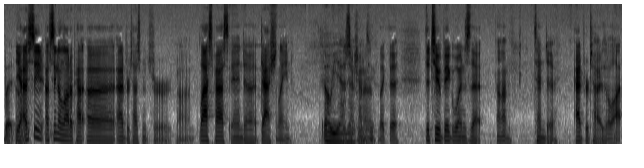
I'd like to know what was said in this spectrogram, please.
But Yeah, um, I've seen I've seen a lot of pa- uh, advertisements for uh, LastPass and uh, Dashlane. oh yeah, Those are kind of like the the two big ones that um, tend to advertise a lot.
